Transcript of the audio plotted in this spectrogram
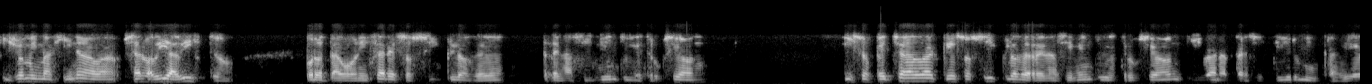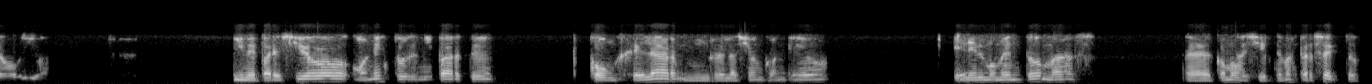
y yo me imaginaba, ya lo había visto, protagonizar esos ciclos de renacimiento y destrucción y sospechaba que esos ciclos de renacimiento y destrucción iban a persistir mientras Diego viva. Y me pareció honesto de mi parte congelar mi relación con Diego en el momento más, eh, ¿cómo decirte?, más perfecto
